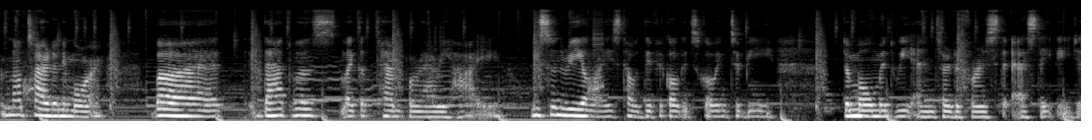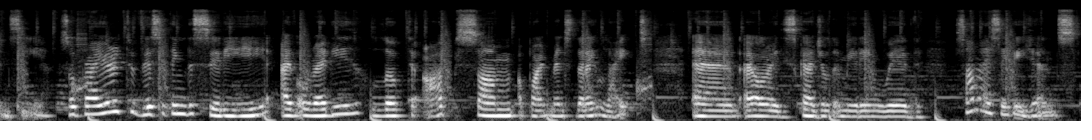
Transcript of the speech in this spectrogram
I'm not tired anymore. But that was like a temporary high. We soon realized how difficult it's going to be the moment we enter the first estate agency. So prior to visiting the city, I've already looked up some apartments that I liked and I already scheduled a meeting with some estate agents.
